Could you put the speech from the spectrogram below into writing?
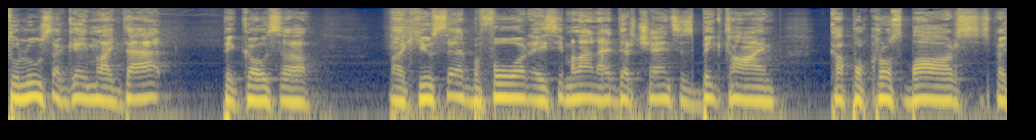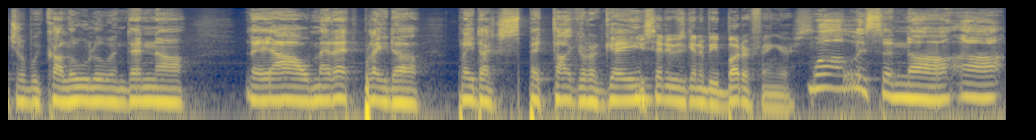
to lose a game like that because, uh, like you said before, AC Milan had their chances big time. Couple crossbars, especially with Kalulu, and then uh, Leao Meret played a played a spectacular game. You said he was going to be Butterfingers. Well, listen, uh, uh,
